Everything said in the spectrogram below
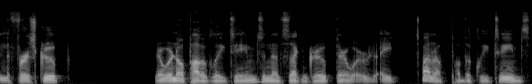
in the first group. There were no public league teams, and then the second group there were a ton of public league teams.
